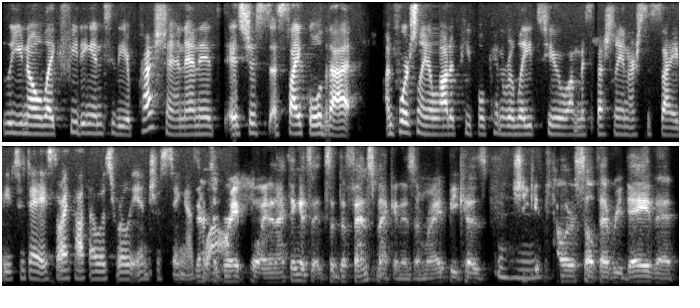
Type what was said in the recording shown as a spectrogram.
you know like feeding into the oppression? And it's it's just a cycle that unfortunately a lot of people can relate to um, especially in our society today. So i thought that was really interesting as that's well. that's a great point and i think it's it's a defense mechanism right? Because mm-hmm. she can tell herself every day that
